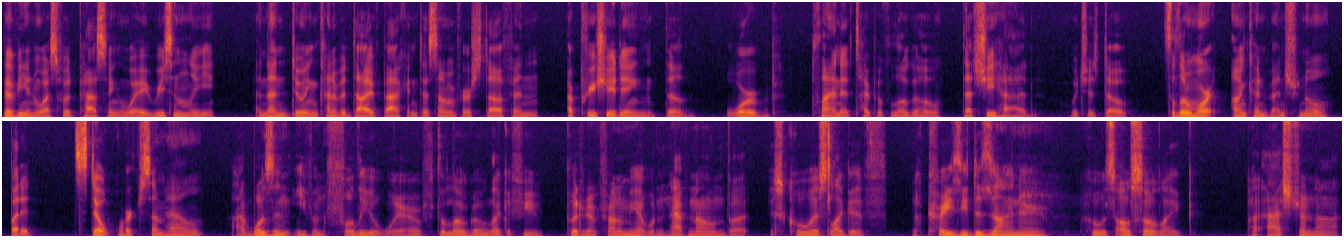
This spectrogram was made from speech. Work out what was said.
Vivienne Westwood passing away recently and then doing kind of a dive back into some of her stuff and appreciating the orb planet type of logo that she had, which is dope. It's a little more unconventional, but it still works somehow. I wasn't even fully aware of the logo. Like if you put it in front of me, I wouldn't have known, but it's cool. It's like if a crazy designer who was also like an astronaut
